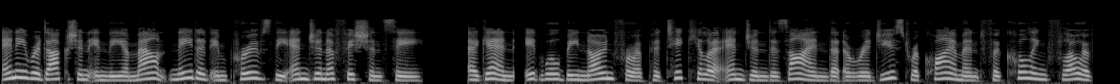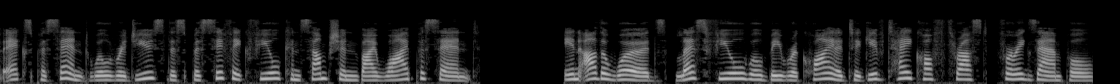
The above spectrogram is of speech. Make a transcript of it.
Any reduction in the amount needed improves the engine efficiency. Again, it will be known for a particular engine design that a reduced requirement for cooling flow of X percent will reduce the specific fuel consumption by Y percent. In other words, less fuel will be required to give takeoff thrust, for example.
